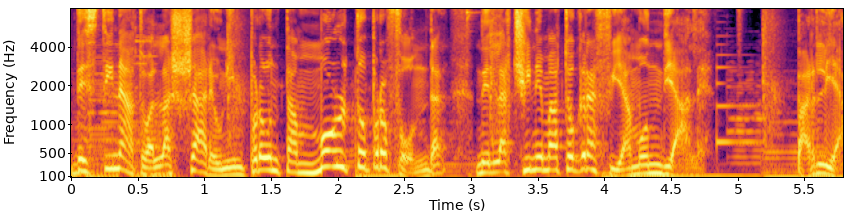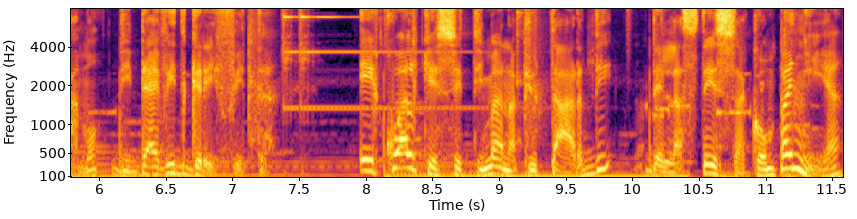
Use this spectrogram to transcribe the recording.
destinato a lasciare un'impronta molto profonda nella cinematografia mondiale. Parliamo di David Griffith e qualche settimana più tardi, della stessa compagnia,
